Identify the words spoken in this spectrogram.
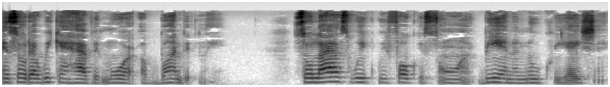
and so that we can have it more abundantly. So last week we focused on being a new creation.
